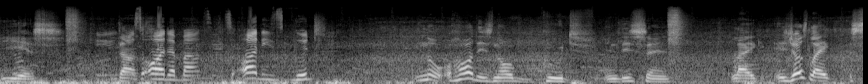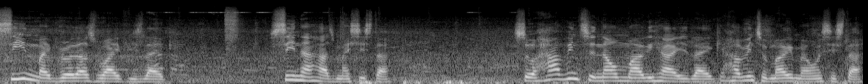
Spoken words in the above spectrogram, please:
Yes. Okay. That- What's odd about it? Odd is good. No, odd is not good in this sense. Like it's just like seeing my brother's wife is like seeing her as my sister. So having to now marry her is like having to marry my own sister.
